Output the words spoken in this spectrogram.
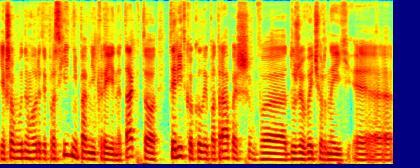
Якщо ми будемо говорити про східні певні країни, так то ти рідко коли потрапиш в дуже вичурний е,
